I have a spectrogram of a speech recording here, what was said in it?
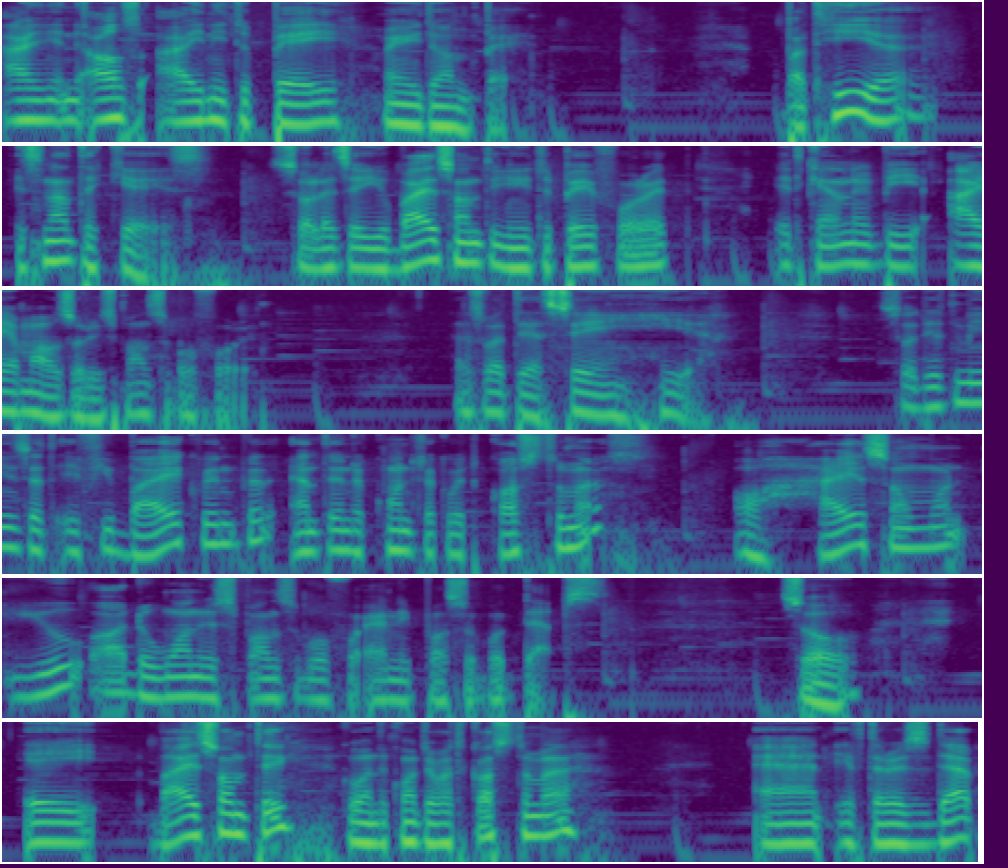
i also i need to pay when you don't pay but here it's not the case so let's say you buy something you need to pay for it it cannot be i am also responsible for it that's what they're saying here so that means that if you buy equipment, enter in a contract with customers, or hire someone, you are the one responsible for any possible debts. So, A buy something, go into contract with customer, and if there is debt,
